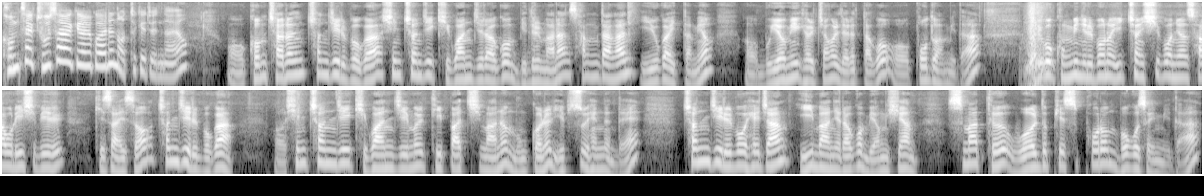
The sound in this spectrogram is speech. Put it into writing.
검찰 조사 결과는 어떻게 됐나요? 어, 검찰은 천지일보가 신천지 기관지라고 믿을 만한 상당한 이유가 있다며 어, 무혐의 결정을 내렸다고 어, 보도합니다. 그리고 국민일보는 2015년 4월 20일 기사에서 천지일보가 어, 신천지 기관짐을 뒷받침하는 문건을 입수했는데 천지일보 회장 이만이라고 명시한 스마트 월드피스 포럼 보고서입니다.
